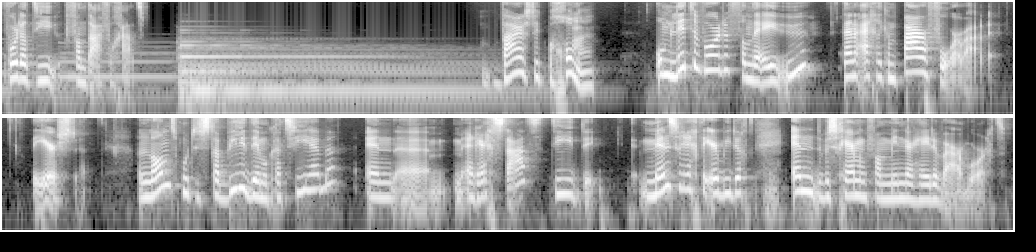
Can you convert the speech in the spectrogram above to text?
voordat die van tafel gaat. Waar is dit begonnen? Om lid te worden van de EU zijn er eigenlijk een paar voorwaarden. De eerste, een land moet een stabiele democratie hebben en uh, een rechtsstaat die de mensenrechten eerbiedigt en de bescherming van minderheden waarborgt.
